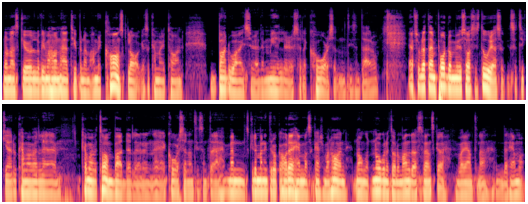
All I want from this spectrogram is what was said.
Norrlands Guld. Och vill man ha den här typen av amerikansk lager så kan man ju ta en Budweiser eller Millers eller Coors eller någonting sånt där. Och eftersom detta är en podd om USAs historia så, så tycker jag då kan man väl eh, kan man väl ta en Bud eller en eh, Course eller någonting sånt där. Men skulle man inte råka ha det hemma så kanske man har en, någon, någon av de andra svenska varianterna där hemma.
